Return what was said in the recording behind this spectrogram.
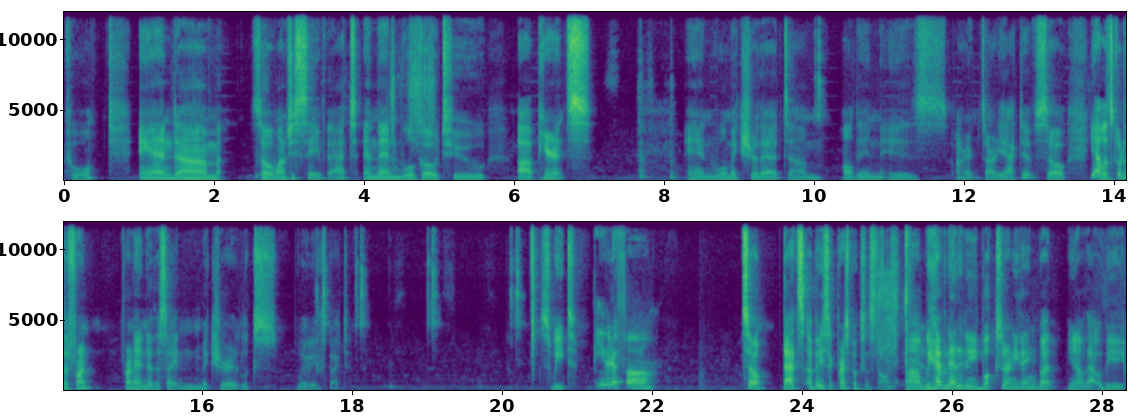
Cool. And um, so why don't you save that? And then we'll go to uh, appearance and we'll make sure that um, Aldine is all right. It's already active. So yeah, let's go to the front front end of the site and make sure it looks the way we expect. Sweet. Beautiful. So that's a basic Pressbooks install. Um, we haven't added any books or anything, but you know that would be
